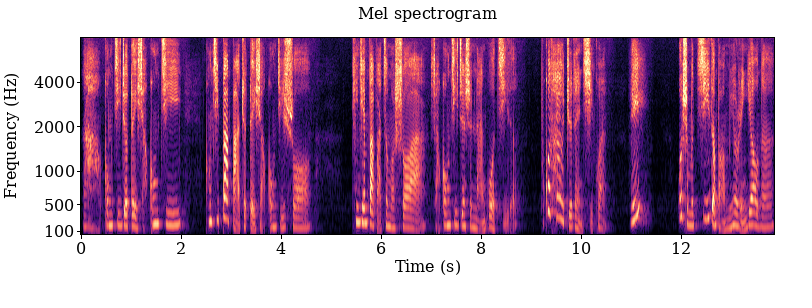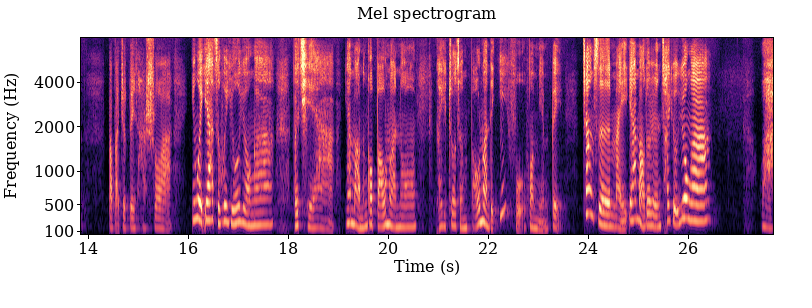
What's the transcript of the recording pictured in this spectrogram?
啊，公鸡就对小公鸡，公鸡爸爸就对小公鸡说：“听见爸爸这么说啊，小公鸡真是难过极了。不过他又觉得很奇怪，诶。为什么鸡的毛没有人要呢？爸爸就对他说啊，因为鸭子会游泳啊，而且啊，鸭毛能够保暖哦，可以做成保暖的衣服或棉被，这样子买鸭毛的人才有用啊！哇，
